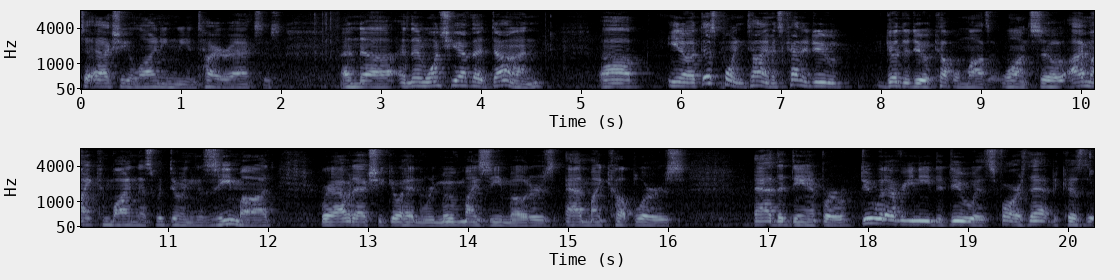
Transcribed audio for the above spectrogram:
to actually aligning the entire axis. And uh, and then once you have that done, uh, you know at this point in time, it's kind of do good to do a couple mods at once. So I might combine this with doing the Z mod, where I would actually go ahead and remove my Z motors, add my couplers add the damper, do whatever you need to do as far as that because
